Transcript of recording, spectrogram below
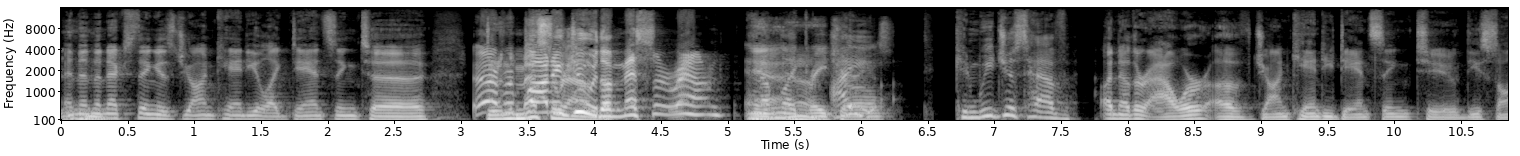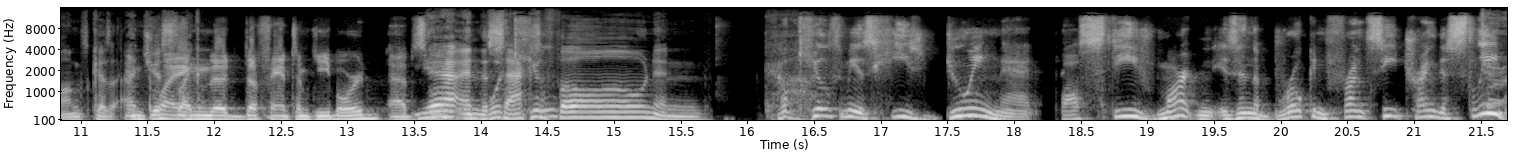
And then the next thing is John Candy like dancing to Doing the everybody do around. the mess around. And I'm Yeah, like, Ray I- Charles. Can we just have another hour of John Candy dancing to these songs? Because I'm just like, playing the, the phantom keyboard. Absolutely. yeah, and the What killed- saxophone and What kills me is he's doing that while Steve Martin is in the broken front seat trying to sleep.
